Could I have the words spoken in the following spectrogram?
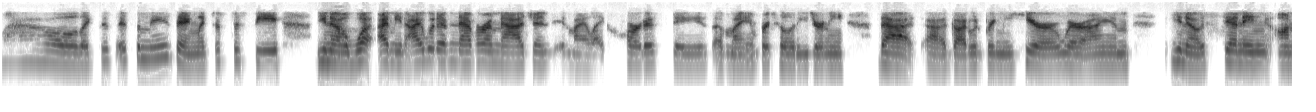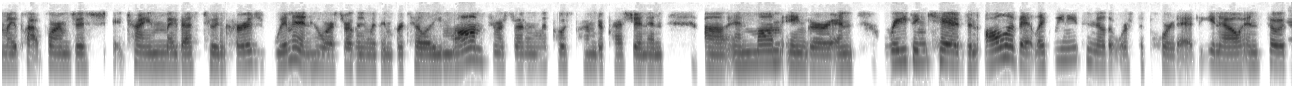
wow, like this, it's amazing. Like just to see, you know, what, I mean, I would have never imagined in my like hardest days of my infertility journey that uh, God would bring me here where I am you know, standing on my platform, just trying my best to encourage women who are struggling with infertility, moms who are struggling with postpartum depression and uh, and mom anger and raising kids and all of it. Like we need to know that we're supported, you know, and so it's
